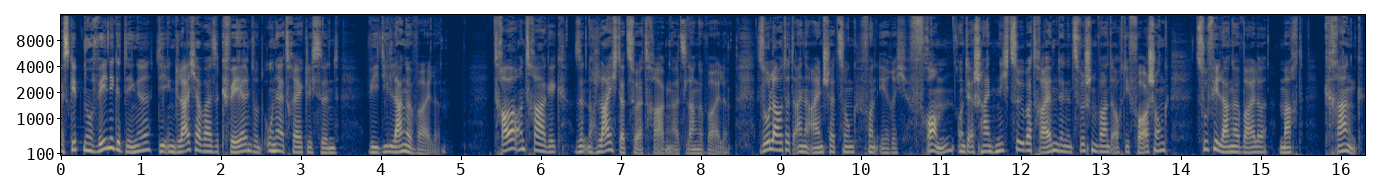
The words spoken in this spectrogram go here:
Es gibt nur wenige Dinge, die in gleicher Weise quälend und unerträglich sind wie die Langeweile. Trauer und Tragik sind noch leichter zu ertragen als Langeweile. So lautet eine Einschätzung von Erich Fromm und er scheint nicht zu übertreiben, denn inzwischen warnt auch die Forschung, zu viel Langeweile macht krank.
